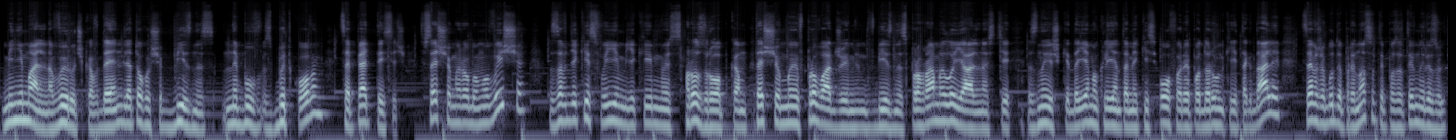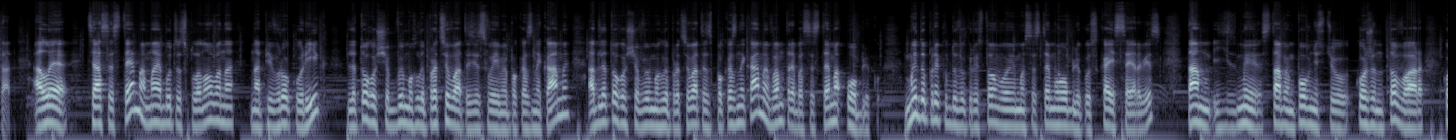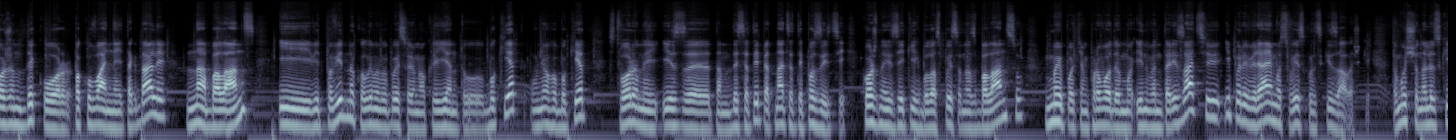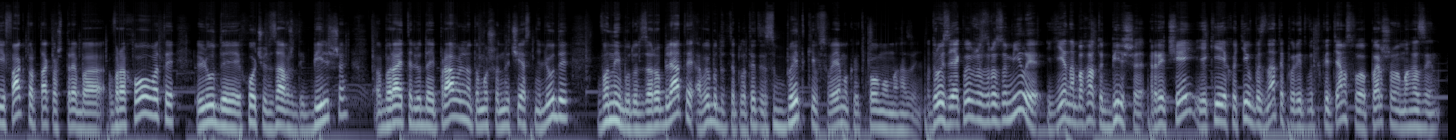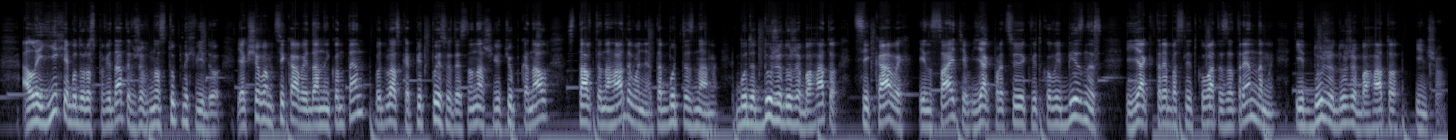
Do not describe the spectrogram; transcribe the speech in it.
мінімальна виручка в день для того, щоб бізнес не був збитковим, це 5 тисяч. Все, що ми робимо вище, завдяки своїм якимось розробкам, те, що ми впроваджуємо в бізнес, програми лояльності, знижки, даємо клієнтам якісь офери, подарунки і так далі, це вже буде приносити позитивний результат. Але ця система має бути спланована на півроку рік. Для того, щоб ви могли працювати зі своїми показниками, а для того, щоб ви могли працювати з показниками, вам треба система обліку. Ми, до прикладу, використовуємо систему обліку SkyService. Там ми ставимо повністю кожен товар, кожен декор, пакування і так далі на баланс. І відповідно, коли ми виписуємо клієнту букет, у нього букет створений із е, там 10-15 позицій, кожної з яких була списана з балансу. Ми потім проводимо інвентаризацію і перевіряємо свої складські залишки. Тому що на людський фактор також треба враховувати. Люди хочуть завжди більше. Обирайте людей правильно, тому що нечесні люди вони будуть заробляти, а ви будете платити збитки в своєму квітковому магазині. Друзі, як ви вже зрозуміли, є набагато більше речей, які я хотів би знати перед відкриттям свого першого магазину. Але їх я буду розповідати вже в наступних відео. Якщо вам цікавий даний контент, будь ласка, підписуйтесь на наш YouTube канал, ставте нагадування та будьте з нами. Буде дуже дуже багато цікавих інсайтів, як працює квітковий бізнес, як треба слідкувати за трендами, і дуже дуже багато іншого.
